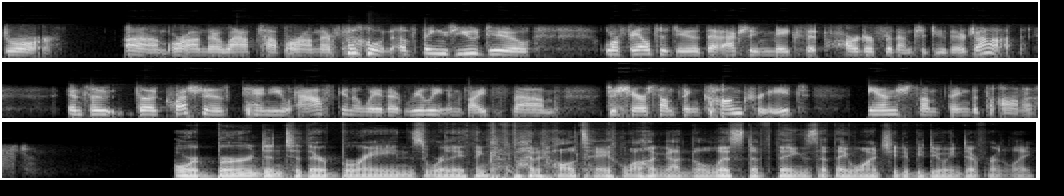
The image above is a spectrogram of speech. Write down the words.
drawer um, or on their laptop or on their phone of things you do or fail to do that actually makes it harder for them to do their job. And so the question is can you ask in a way that really invites them to share something concrete and something that's honest? Or burned into their brains where they think about it all day long on the list of things that they want you to be doing differently.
